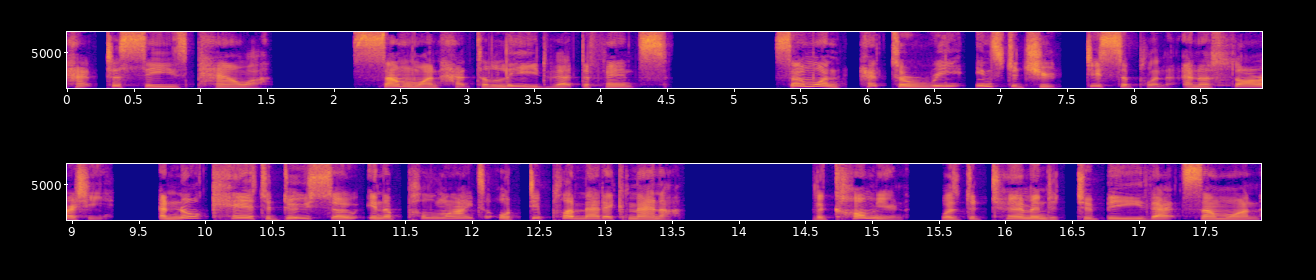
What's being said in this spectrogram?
had to seize power. Someone had to lead that defense. Someone had to reinstitute discipline and authority, and not care to do so in a polite or diplomatic manner. The Commune was determined to be that someone,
